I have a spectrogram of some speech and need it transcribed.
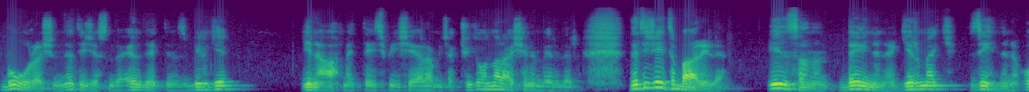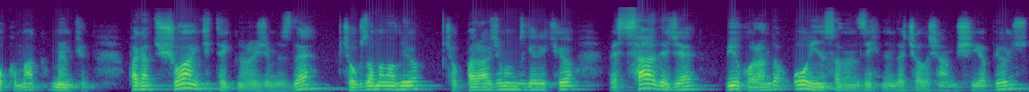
bu uğraşın neticesinde elde ettiğiniz bilgi yine Ahmet'te hiçbir işe yaramayacak. Çünkü onlar Ayşe'nin verileri. Netice itibariyle insanın beynine girmek, zihnini okumak mümkün. Fakat şu anki teknolojimizde çok zaman alıyor, çok para harcamamız gerekiyor ve sadece büyük oranda o insanın zihninde çalışan bir şey yapıyoruz.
